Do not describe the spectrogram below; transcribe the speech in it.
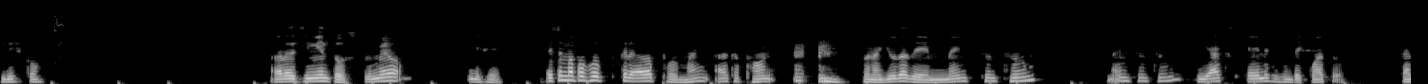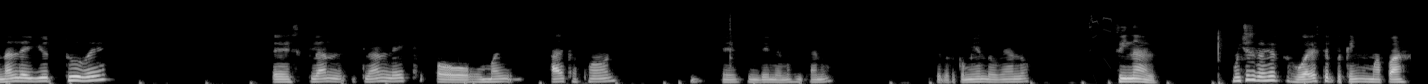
disco. Agradecimientos. Primero, dice, Este mapa fue creado por Mine Al Capone con ayuda de Mentuntum y Axe L64. Canal de YouTube es Clan, Clan Lake o Mine Al Capone. Es un gamer mexicano. Te lo recomiendo, véanlo. Final. Muchas gracias por jugar este pequeño mapa.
